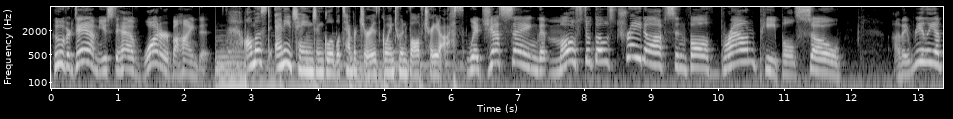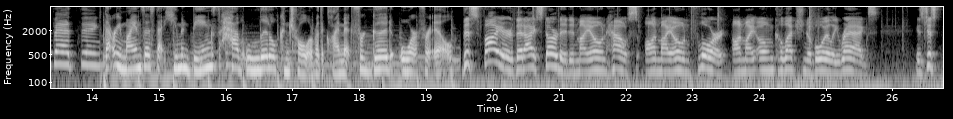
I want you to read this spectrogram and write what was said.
Hoover Dam used to have water behind it. Almost any change in global temperature is going to involve trade offs. We're just saying that most of those trade offs involve brown people, so Are they really a bad thing? That reminds us that human beings have little control over the climate for good or for ill. This fire that I started in my own house, on my own floor, on my own collection of oily rags, is just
